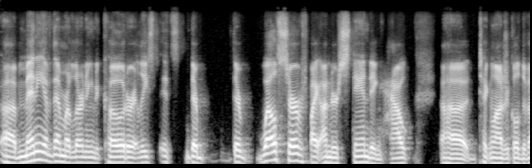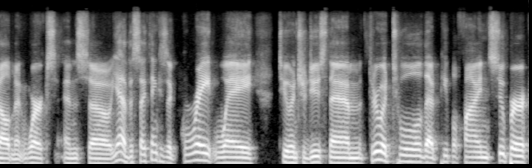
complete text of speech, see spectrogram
uh, many of them are learning to code, or at least it's they're they're well served by understanding how uh, technological development works. And so, yeah, this I think is a great way to introduce them through a tool that people find super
